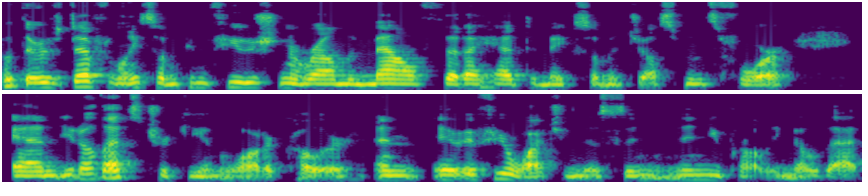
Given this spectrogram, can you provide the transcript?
but there was definitely some confusion around the mouth that i had to make some adjustments for and you know that's tricky in watercolor and if you're watching this then, then you probably know that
